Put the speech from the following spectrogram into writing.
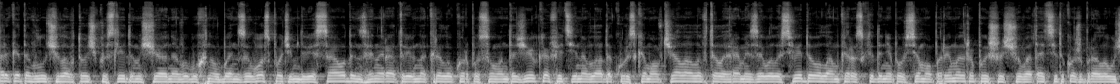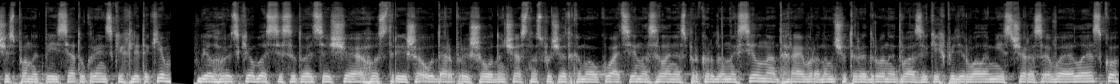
Ракета влучила в точку слідом, що не вибухнув бензовоз. Потім дві СА, один з генераторів накрило корпусу вантажівки. Офіційна влада Курська мовчала, але в телеграмі з'явилось відео. Ламки розкидані по всьому периметру. Пишуть, що в атаці також брали участь понад 50 українських літаків. В Білгородській області ситуація ще гостріша. Удар прийшов одночасно з початком евакуації населення з прикордонних сіл над Грайвороном. Чотири дрони, два з яких підірвали міст через ВЛС-ку.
